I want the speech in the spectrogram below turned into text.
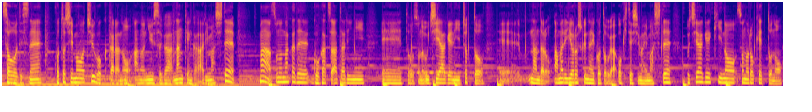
そうですね。今年も中国からのあのニュースが何件かありましてまあその中で5月あたりに、えー、とその打ち上げにちょっと、えー、なんだろうあまりよろしくないことが起きてしまいまして打ち上げ機のそのロケットの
